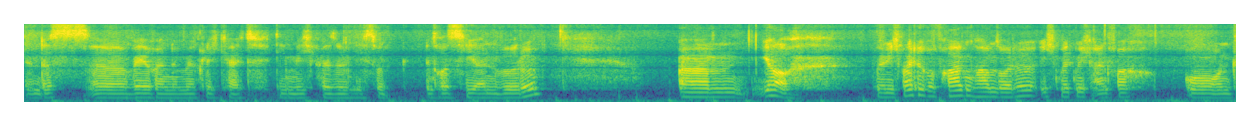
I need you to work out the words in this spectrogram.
Denn das äh, wäre eine Möglichkeit, die mich persönlich so interessieren würde. Ähm, ja, wenn ich weitere Fragen haben sollte, ich melde mich einfach und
